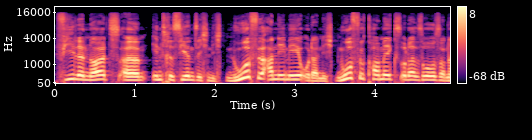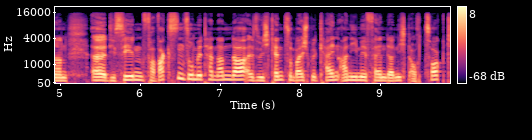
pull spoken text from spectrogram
viele Nerds äh, interessieren sich nicht nur für Anime oder nicht nur für Comics oder so, sondern äh, die Szenen verwachsen so miteinander. Also ich kenne zum Beispiel keinen Anime-Fan, der nicht auch zockt.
